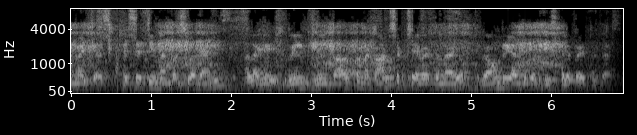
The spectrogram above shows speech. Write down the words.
ఇన్వైట్ చేస్తాం ఎస్ఎస్జి మెంబర్స్లో కానీ అలాగే వీళ్ళు వీళ్ళు కాకుండా కాన్సెప్ట్స్ ఏవైతే ఉన్నాయో గ్రౌండ్ రియాలిటీ కూడా తీసుకెళ్ళే ప్రయత్నం చేస్తాం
